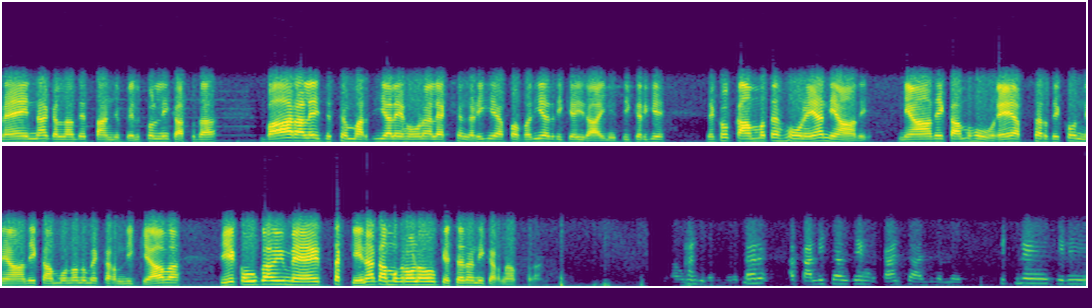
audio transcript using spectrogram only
ਮੈਂ ਇਹਨਾਂ ਗੱਲਾਂ ਤੇ ਤੰਜ ਬਿਲਕੁਲ ਨਹੀਂ ਕੱਸਦਾ। ਬਾਹਰ ਵਾਲੇ ਜਿੱਥੇ ਮਰਜ਼ੀ ਵਾਲੇ ਹੋਣ ਇਲੈਕਸ਼ਨ ਲੜੀਏ, ਆਪਾਂ ਵਧੀਆ ਤਰੀਕੇ ਦੀ ਰਾਜਨੀਤੀ ਕਰੀਏ। ਦੇਖੋ, ਕੰਮ ਤੇ ਹੋਣੇ ਆ ਨਿਆਂ ਦੇ। ਨਿਆਂ ਦੇ ਕੰਮ ਹੋ ਰਹੇ ਅਫਸਰ। ਦੇਖੋ, ਨਿਆਂ ਦੇ ਕੰਮ ਉਹਨਾਂ ਨੂੰ ਮੈਂ ਕਰਨ ਲਈ ਕਿਹਾ ਵਾ। ਜੇ ਕਹੂਗਾ ਵੀ ਮੈਂ ਧੱਕੇ ਨਾਲ ਕੰਮ ਕਰਾਉਣਾ ਉਹ ਕਿਸੇ ਦਾ ਨਹੀਂ ਕਰਨਾ ਅਫਸਰਾਂ ਨੇ। ਹਾਂਜੀ ਸਰ ਅਕਾਲੀ ਦਲ ਦੇ ਹਲਕਾ ਇੰਚਾਰਜ ਵੱਲੋਂ ਪਿਛਲੇ ਦਿਨੇ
